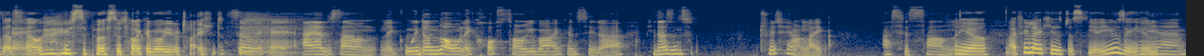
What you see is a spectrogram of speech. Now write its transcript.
That's how you're supposed to talk about your child. So okay, I understand. Like we don't know like whole story, but I can see that he doesn't treat him like as his son. Like, yeah, I feel like he's just yeah using him. Yeah,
